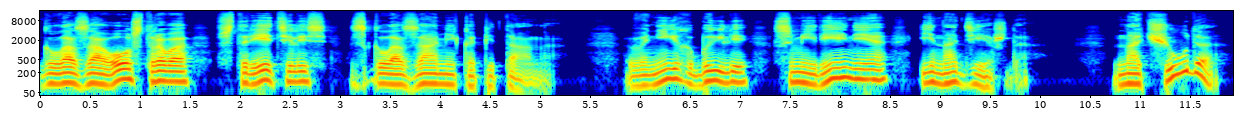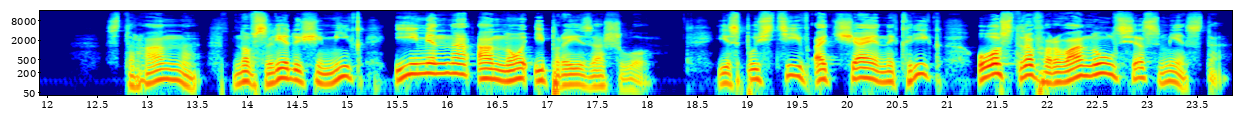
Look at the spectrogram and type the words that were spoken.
глаза острова встретились с глазами капитана. В них были смирение и надежда. На чудо? Странно, но в следующий миг именно оно и произошло. И спустив отчаянный крик, остров рванулся с места.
